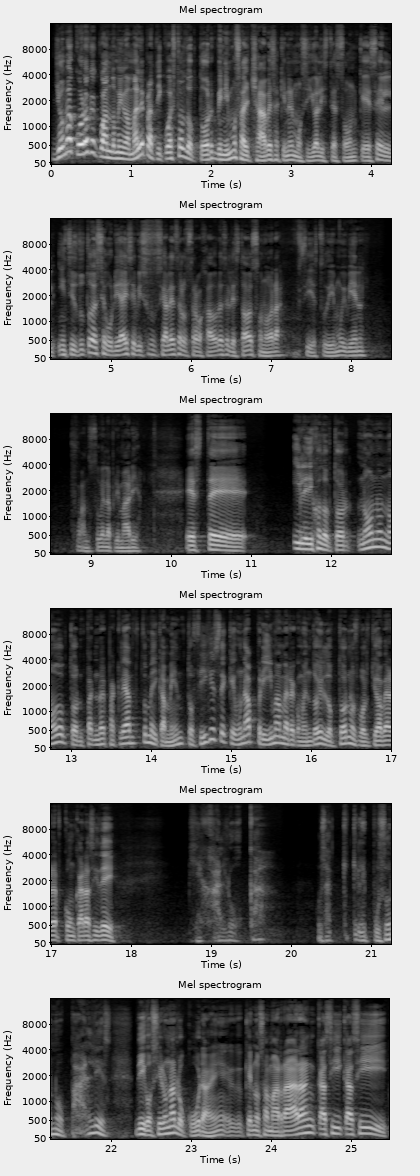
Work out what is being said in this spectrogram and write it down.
Yo me acuerdo que cuando mi mamá le platicó esto al doctor, vinimos al Chávez aquí en Hermosillo, al Istezón, que es el Instituto de Seguridad y Servicios Sociales de los Trabajadores del Estado de Sonora. Sí, estudié muy bien cuando estuve en la primaria. Este, y le dijo al doctor, no, no, no, doctor, ¿para, qué le dan tanto medicamento? Fíjese que una prima me recomendó y el doctor nos volteó a ver con cara así de, vieja loca. O sea, que, le puso nopales. Digo, sí era una locura, ¿eh? Que nos amarraran casi, casi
